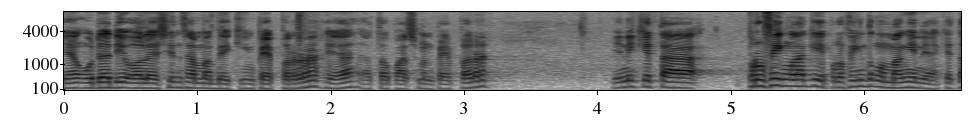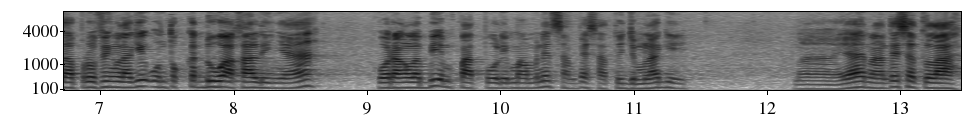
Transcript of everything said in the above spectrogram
yang udah diolesin sama baking paper ya atau parchment paper. Ini kita proofing lagi, proofing itu ngembangin ya. Kita proofing lagi untuk kedua kalinya kurang lebih 45 menit sampai satu jam lagi. Nah ya nanti setelah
